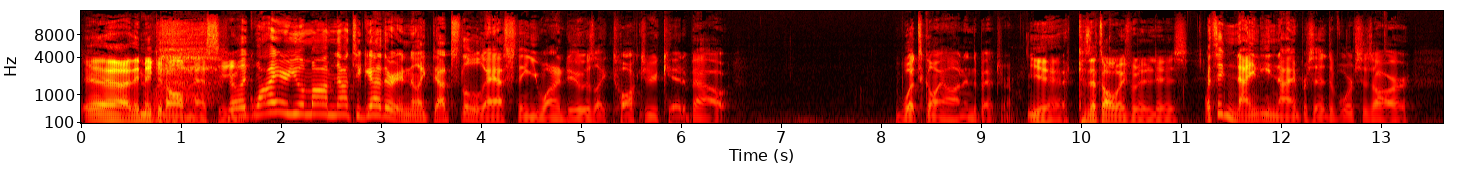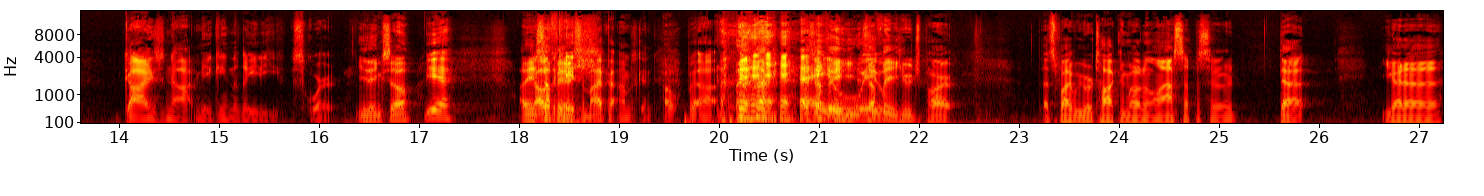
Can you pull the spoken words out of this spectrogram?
yeah they make it all messy. They're like, why are you and mom not together? And like, that's the last thing you want to do is like talk to your kid about what's going on in the bedroom. yeah, because that's always what it is. I'd say 99% of divorces are guys not making the lady squirt. You think so? Yeah. I mean, That it's was the a case in my pa- I'm just kidding. Oh. But, uh, It's definitely, it's definitely a huge part. That's why we were talking about in the last episode that you gotta.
